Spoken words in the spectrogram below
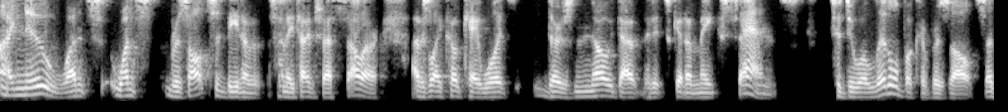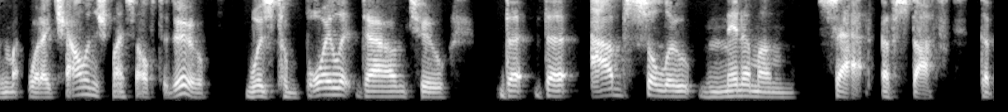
I knew once once results had been a Sunday Times bestseller, I was like, okay, well, there's no doubt that it's going to make sense to do a little book of results. And what I challenged myself to do was to boil it down to the the absolute minimum set of stuff that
